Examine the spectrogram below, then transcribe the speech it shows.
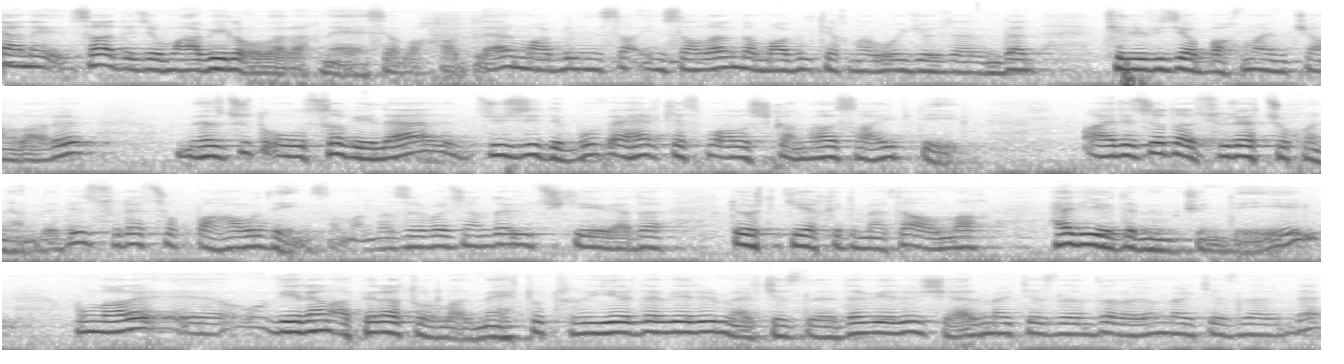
yəni sadəcə mobil olaraq nəyəsə baxa bilər. Mobil insan, insanların da mobil texnologiya üzərindən televiziya baxma imkanları mövcud olsa belə cüzidir bu və hər kəs bu alışqanlığa sahib deyil. Ayrıca da sürət çox önəmlidir. Sürət çox bahalıdır eyni zamanda. Azərbaycanda 3G ya da 4G xidməti almaq hər yerdə mümkün deyil. Bunları e, verən operatorlar məhdud yerdə verir, mərkəzlərdə verir, şəhər mərkəzlərində, rayon mərkəzlərində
